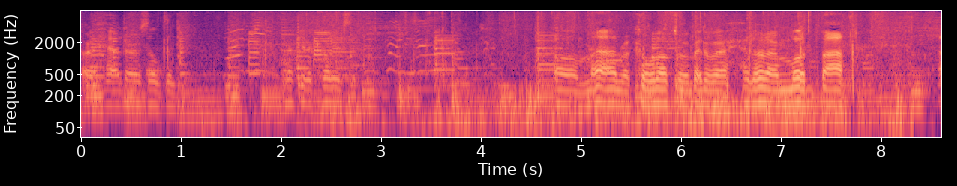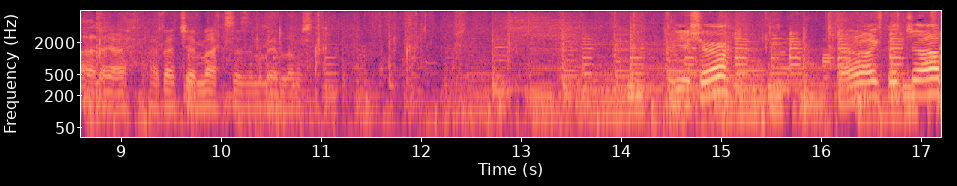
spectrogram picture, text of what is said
or a header or something. Look at the colours. Oh man, we're coming up to a bit of a, another mud bath, and uh, I bet you Max is in the middle of it. Are you sure? All right, good job.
